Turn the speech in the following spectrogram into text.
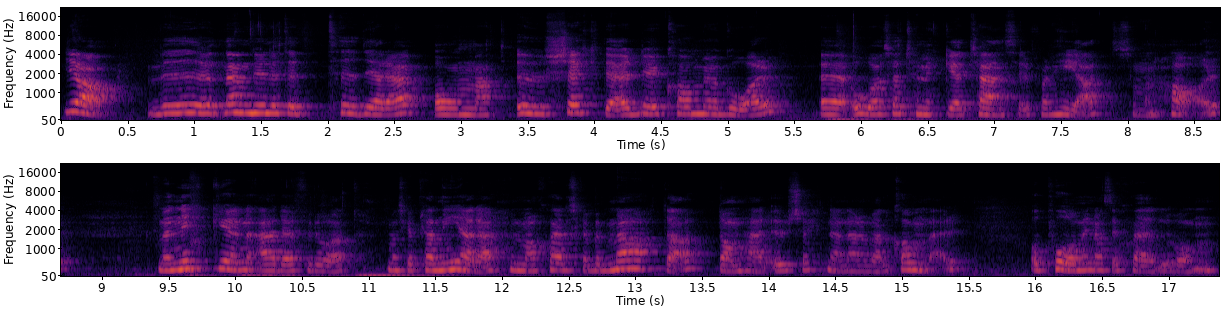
Ja, vi nämnde ju lite tidigare om att ursäkter, det kommer och går eh, oavsett hur mycket träningserfarenhet som man har. Men nyckeln är därför då att man ska planera hur man själv ska bemöta de här ursäkterna när de väl kommer. Och påminna sig själv om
